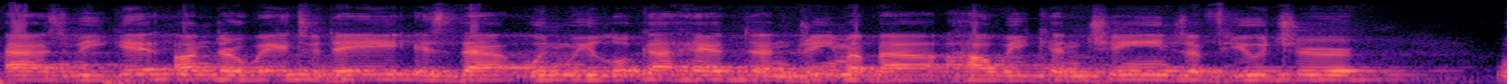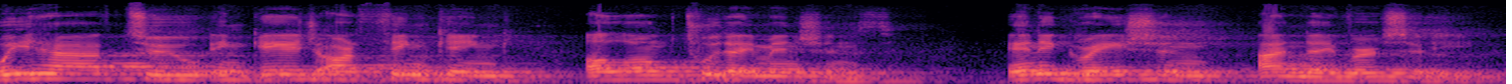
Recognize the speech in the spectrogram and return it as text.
as we get underway today is that when we look ahead and dream about how we can change the future, we have to engage our thinking along two dimensions integration and diversity.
